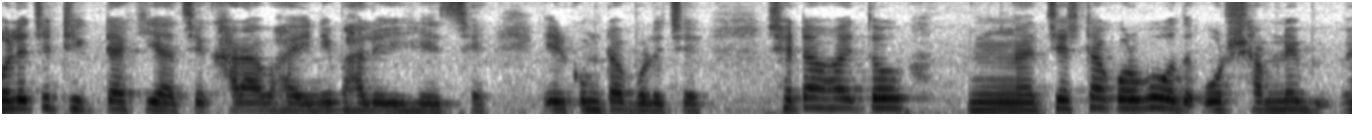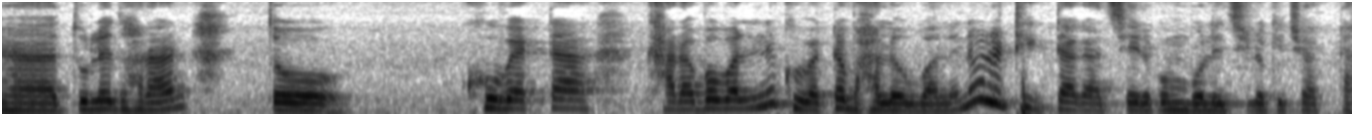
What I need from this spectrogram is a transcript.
বলেছে ঠিকঠাকই আছে, খারাপ হয়নি, ভালোই হয়েছে। এরকমটা বলেছে। সেটা হয়তো চেষ্টা করব ওর সামনে তুলে ধরার। তো খুব একটা খারাপও বলেনি, খুব একটা ভালোও বলেনি ওটা ঠিকঠাক আছে, এরকম বলেছিল কিছু একটা।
